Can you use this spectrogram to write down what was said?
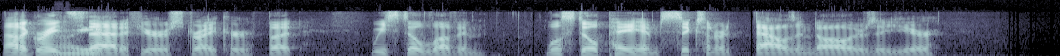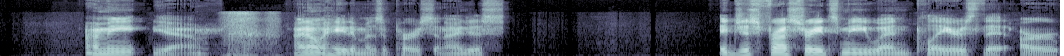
not a great yeah. stat if you're a striker, but we still love him. We'll still pay him six hundred thousand dollars a year. I mean, yeah. I don't hate him as a person. I just it just frustrates me when players that are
